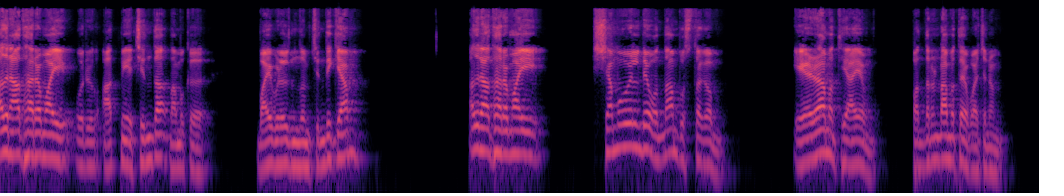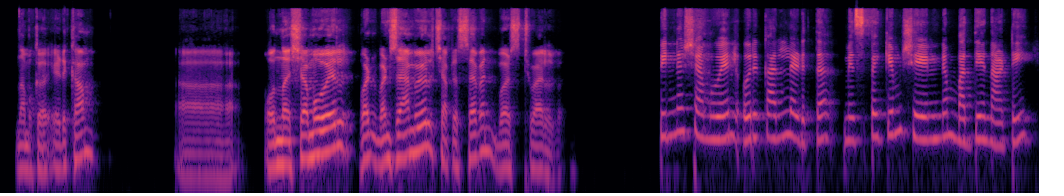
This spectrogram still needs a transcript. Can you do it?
അതിനാധാരമായി ഒരു ആത്മീയ ചിന്ത നമുക്ക് ബൈബിളിൽ നിന്നും ചിന്തിക്കാം. അതിനാധാരമായി ഷമുവേലിന്റെ ഒന്നാം പുസ്തകം ഏഴാം അധ്യായം പന്ത്രണ്ടാമത്തെ വചനം നമുക്ക് എടുക്കാം. ഒന്ന് ഷമുവേൽ one one Samuel chapter seven verse twelve പിന്നെ ഷമുവേൽ ഒരു കല്ലെടുത്ത് മിസ്ബയ്ക്കും ഷേനിനും മധ്യേ നാട്ടി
